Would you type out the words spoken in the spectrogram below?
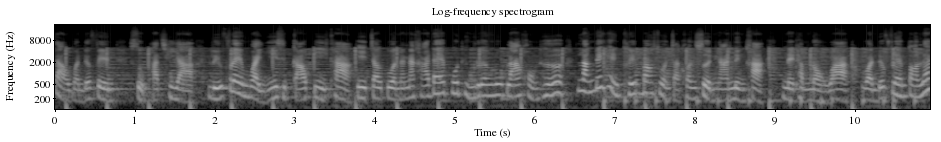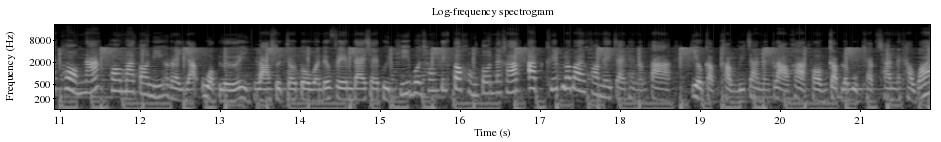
สาววันเดอร์เฟมสุพัชยา หรือเฟรมวัย 29 ปีค่ะ ที่เจ้าตัวนั้นนะคะ ได้พูดถึงเรื่องรูปร่างของเธอ หลังได้เห็นคลิปบางส่วนจากคอนเสิร์ตงานหนึ่งค่ะ ในทำนองว่าวันเดอร์เฟรมตอนแรกผอมนะ พอมาตอนนี้ระยะอวบเลย ล่าสุดเจ้าตัววันเดอร์เฟรมได้ใช้พื้นที่บนช่องติ๊กต็อกของตนนะคะ อัดคลิประบายความในใจทางน้ำตา เกี่ยวกับคำวิจารณ์ดังกล่าวค่ะ พร้อมกับระบุแคปชั่นนะคะว่า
